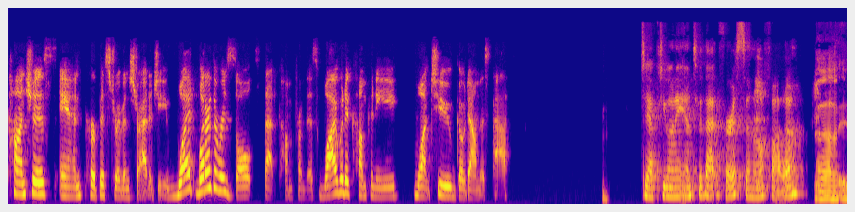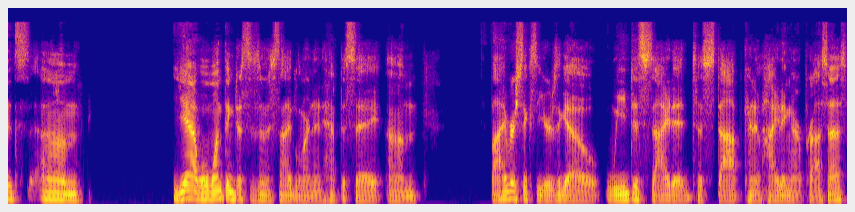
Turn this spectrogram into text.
conscious and purpose driven strategy? What what are the results that come from this? Why would a company want to go down this path? Jeff, do you want to answer that first and I'll follow? Uh, it's um yeah, well, one thing just as an aside, Lauren, I'd have to say, um, five or six years ago, we decided to stop kind of hiding our process.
